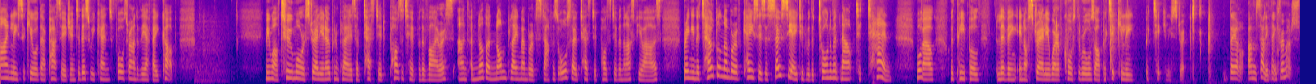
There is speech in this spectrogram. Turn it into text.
finally secured their passage into this weekend's fourth round of the FA Cup. Meanwhile, two more Australian Open players have tested positive for the virus, and another non-playing member of staff has also tested positive in the last few hours, bringing the total number of cases associated with the tournament now to 10. More well, with people living in Australia, where, of course, the rules are particularly, particularly strict. They are. Um, Sally, thank you very much.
